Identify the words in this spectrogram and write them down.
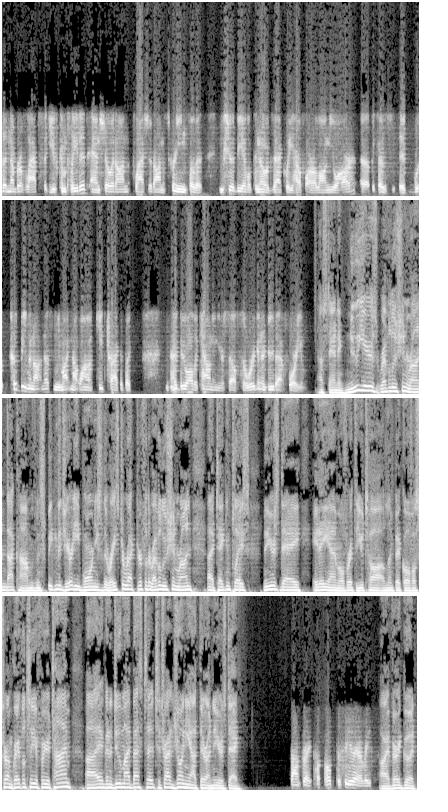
the number of laps that you've completed and show it on, flash it on a screen so that you should be able to know exactly how far along you are uh, because it w- could be monotonous and you might not want to keep track of the, do all the counting yourself. So we're going to do that for you. Outstanding. NewYear'sRevolutionRun.com. We've been speaking to Jared Eborn. He's the race director for the Revolution Run, uh, taking place New Year's Day, 8 a.m. over at the Utah Olympic Oval. Sir, I'm grateful to you for your time. Uh, I'm going to do my best to, to try to join you out there on New Year's Day. Sounds great. Ho- hope to see you there, Lee. All right, very good.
